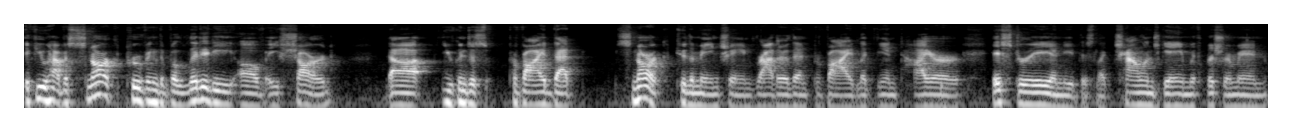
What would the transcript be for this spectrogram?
if you have a snark proving the validity of a shard, uh, you can just provide that snark to the main chain rather than provide like the entire history and need this like challenge game with fishermen.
